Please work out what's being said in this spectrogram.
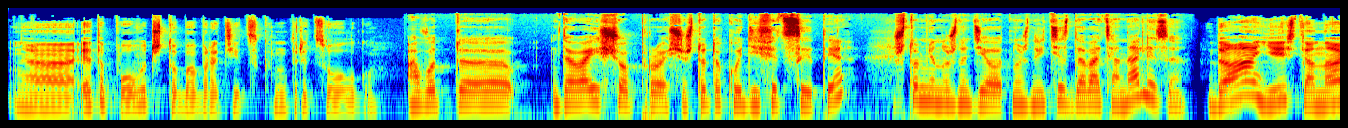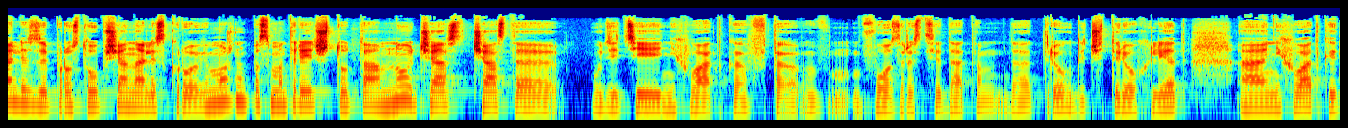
э, это повод, чтобы обратиться к нутрициологу. А вот э, Давай еще проще. Что такое дефициты? Что мне нужно делать? Нужно идти сдавать анализы? Да, есть анализы, просто общий анализ крови. Можно посмотреть, что там. Ну, часто, часто у детей нехватка в, возрасте, да, там до 3 до 4 лет, а, нехватка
